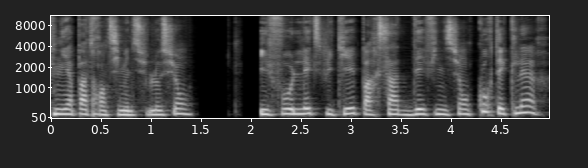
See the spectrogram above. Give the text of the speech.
Il n'y a pas 36 000 solutions il faut l'expliquer par sa définition courte et claire,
